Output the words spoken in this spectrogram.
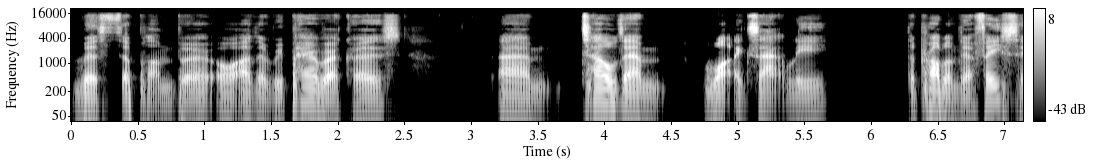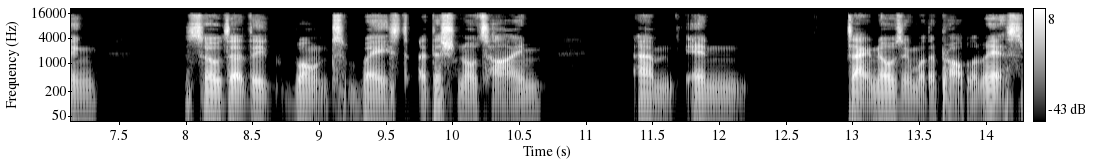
with the plumber or other repair workers, um, tell them what exactly the problem they're facing so that they won't waste additional time um, in diagnosing what the problem is.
